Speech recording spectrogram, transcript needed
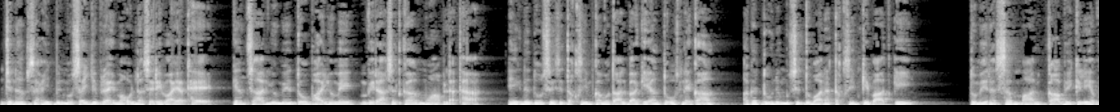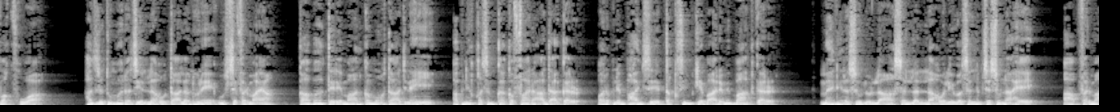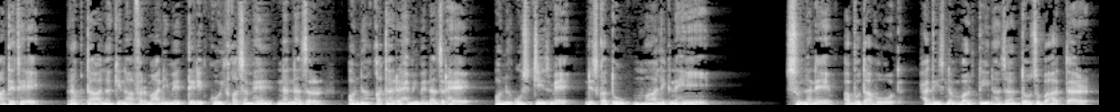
جناب سعید بن مسیب رحمہ اللہ سے روایت ہے کہ انصاریوں میں دو بھائیوں میں وراثت کا معاملہ تھا۔ ایک نے دوسرے سے تقسیم کا مطالبہ کیا تو اس نے کہا، اگر تو نے مجھ سے دوبارہ تقسیم کی بات کی تو میرا سب مال کعبے کے لیے وقف ہوا۔ حضرت عمر رضی اللہ تعالیٰ نے اس سے فرمایا، کعبہ تیرے مال کا محتاج نہیں، اپنی قسم کا کفارہ ادا کر اور اپنے بھائی سے تقسیم کے بارے میں بات کر۔ میں نے رسول اللہ صلی اللہ علیہ وسلم سے سنا ہے آپ فرماتے تھے، رب تعالیٰ کی نافرمانی میں تیری کوئی قسم ہے نہ نظر اور نہ قطع رحمی میں نظر ہے اور نہ اس چیز میں جس کا تو مالک نہیں۔ سننے ابو داود، حدیث نمبر تین ہزار دو سو بہتر۔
